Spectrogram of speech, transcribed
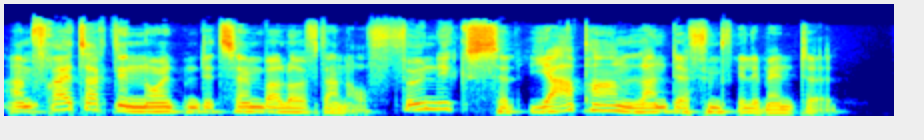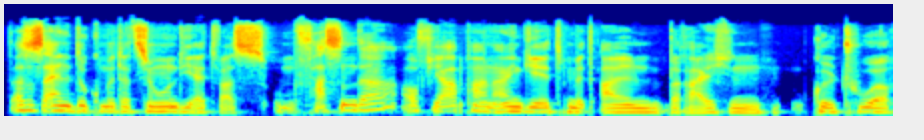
Am Freitag, den 9. Dezember, läuft dann auf Phoenix Japan Land der fünf Elemente. Das ist eine Dokumentation, die etwas umfassender auf Japan eingeht, mit allen Bereichen Kultur,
